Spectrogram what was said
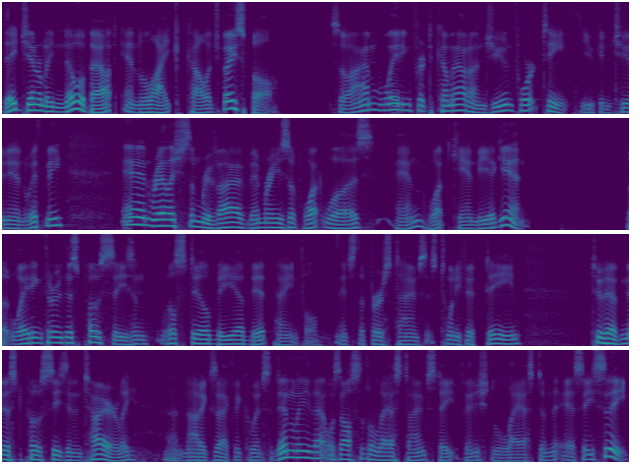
They generally know about and like college baseball. So I'm waiting for it to come out on June 14th. You can tune in with me and relish some revived memories of what was and what can be again. But waiting through this postseason will still be a bit painful. It's the first time since 2015 to have missed postseason entirely. Uh, not exactly coincidentally, that was also the last time State finished last in the SEC.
